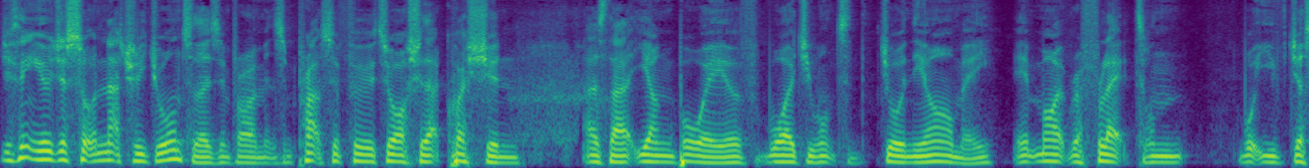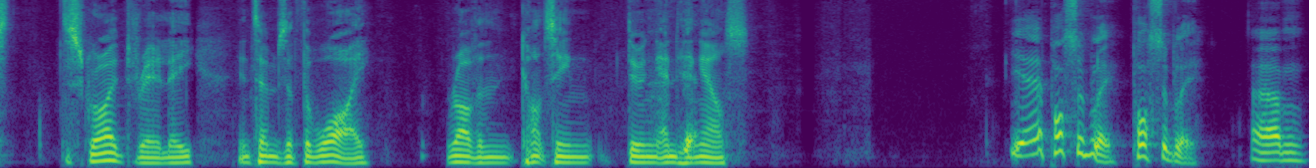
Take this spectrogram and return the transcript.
Do you think you were just sort of naturally drawn to those environments? And perhaps if we were to ask you that question as that young boy of why do you want to join the army, it might reflect on what you've just described, really, in terms of the why, rather than can't see doing anything yeah. else. Yeah, possibly, possibly. Um,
